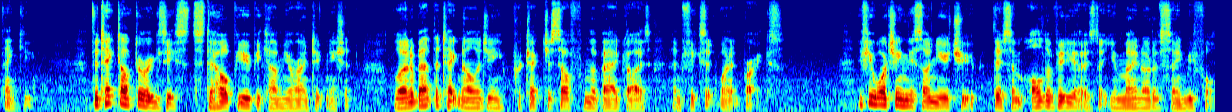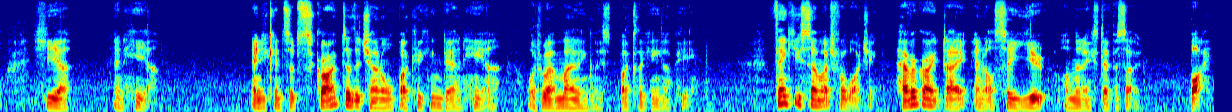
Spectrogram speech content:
Thank you. The Tech Doctor exists to help you become your own technician. Learn about the technology, protect yourself from the bad guys, and fix it when it breaks. If you're watching this on YouTube, there's some older videos that you may not have seen before, here and here. And you can subscribe to the channel by clicking down here, or to our mailing list by clicking up here. Thank you so much for watching. Have a great day, and I'll see you on the next episode. Bye.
